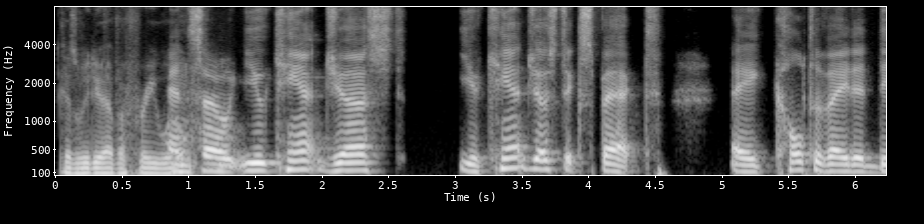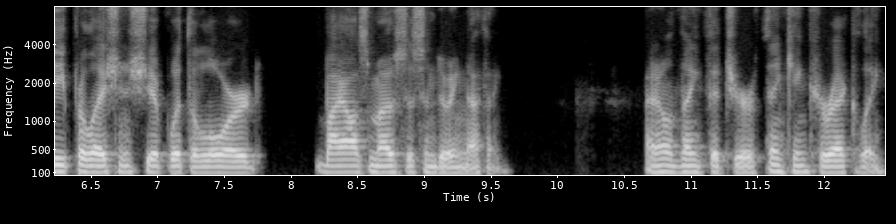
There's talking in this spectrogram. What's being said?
because we do have a free will. And so you can't just you can't just expect a cultivated deep relationship with the Lord by osmosis and doing nothing. I don't think that you're thinking correctly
